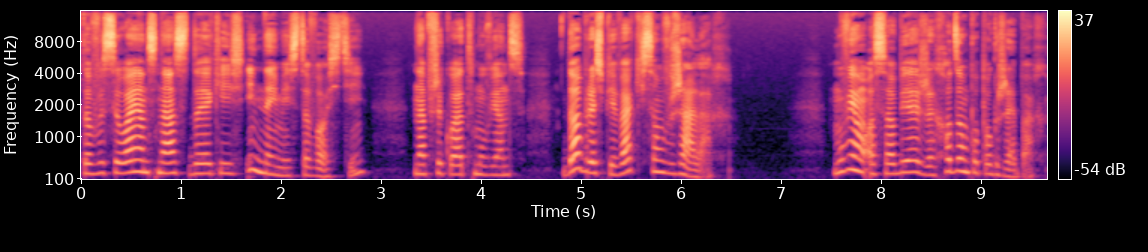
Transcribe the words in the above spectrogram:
to wysyłając nas do jakiejś innej miejscowości, na przykład mówiąc: Dobre śpiewaki są w żalach. Mówią o sobie, że chodzą po pogrzebach.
